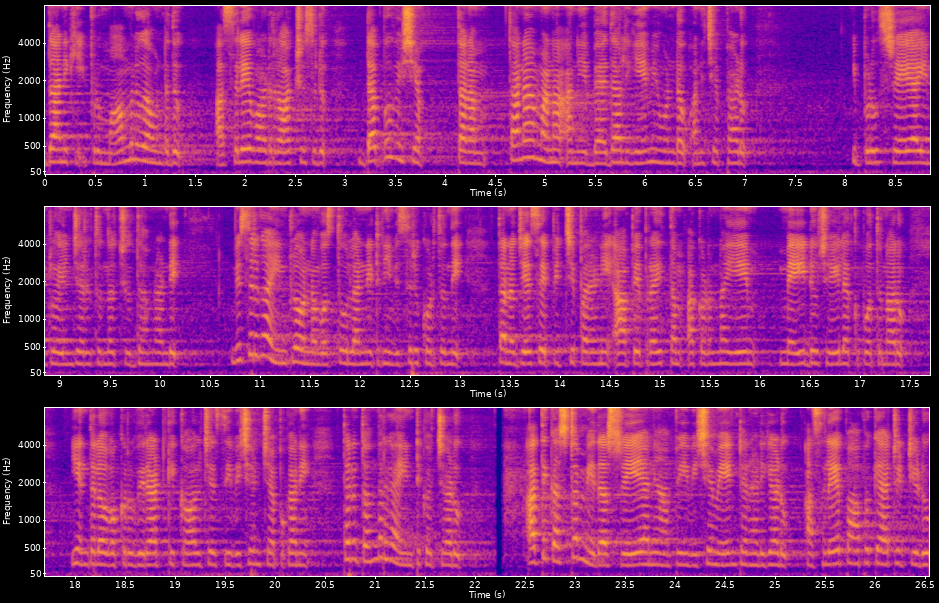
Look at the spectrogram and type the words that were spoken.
దానికి ఇప్పుడు మామూలుగా ఉండదు. అసలే వాడు రాక్షసుడు. డబ్బు విషయం తన తన మన అనే భేదాలు ఏమీ ఉండవు అని చెప్పాడు. ఇప్పుడు శ్రేయ ఇంట్లో ఏం జరుగుతుందో చూద్దాం రండి. విసురుగా ఇంట్లో ఉన్న వస్తువులన్నిటినీ విసిరు కొడుతుంది. తను చేసే పిచ్చి పనిని ఆపే ప్రయత్నం అక్కడున్న ఏం మెయిడ్ చేయలేకపోతున్నారు. ఇంతలో ఒకరు విరాట్కి కాల్ చేసి విషయం చెప్పగానే తను తొందరగా ఇంటికొచ్చాడు. అతి కష్టం మీద శ్రేయని ఆపి విషయం ఏంటని అడిగాడు. అసలే పాపకి యాటిట్యూడు.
